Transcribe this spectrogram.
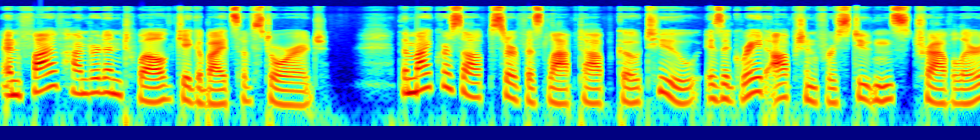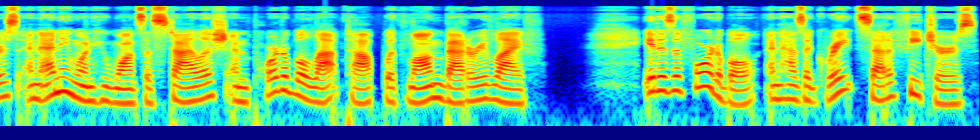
and 512 GB of storage. The Microsoft Surface Laptop Go 2 is a great option for students, travelers, and anyone who wants a stylish and portable laptop with long battery life. It is affordable and has a great set of features.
